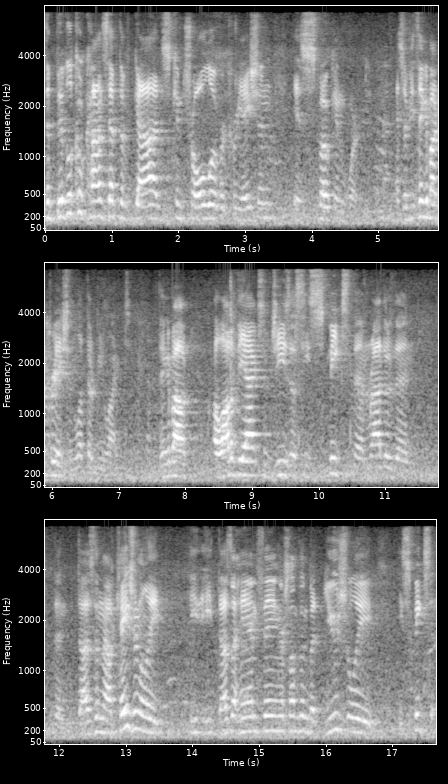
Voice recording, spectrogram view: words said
the biblical concept of God's control over creation is spoken word. And so if you think about creation, let there be light. Think about a lot of the acts of Jesus, he speaks them rather than than does them. Now occasionally he, he does a hand thing or something, but usually he speaks it.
